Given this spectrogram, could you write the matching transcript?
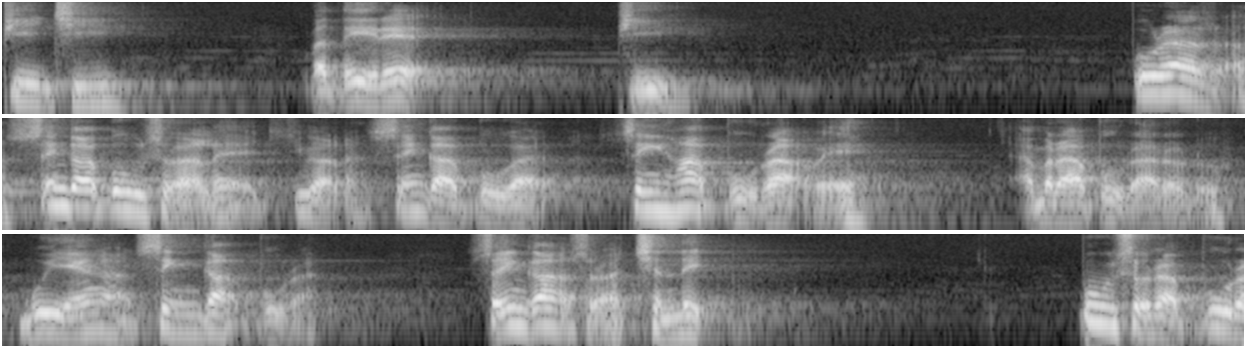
ဖြီချီမသေးတဲ့ဖြီပူရဆိုတာစင်ကာပူဆိုတာလေကြည့်ပါလားစင်ကာပူကစင်ဟပူရပဲ အမရပူရတော့လို့မူရင်ကစင်ကာပူရစင်ကာဆိုတာချင်းသိပူဆိုတာပူရ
